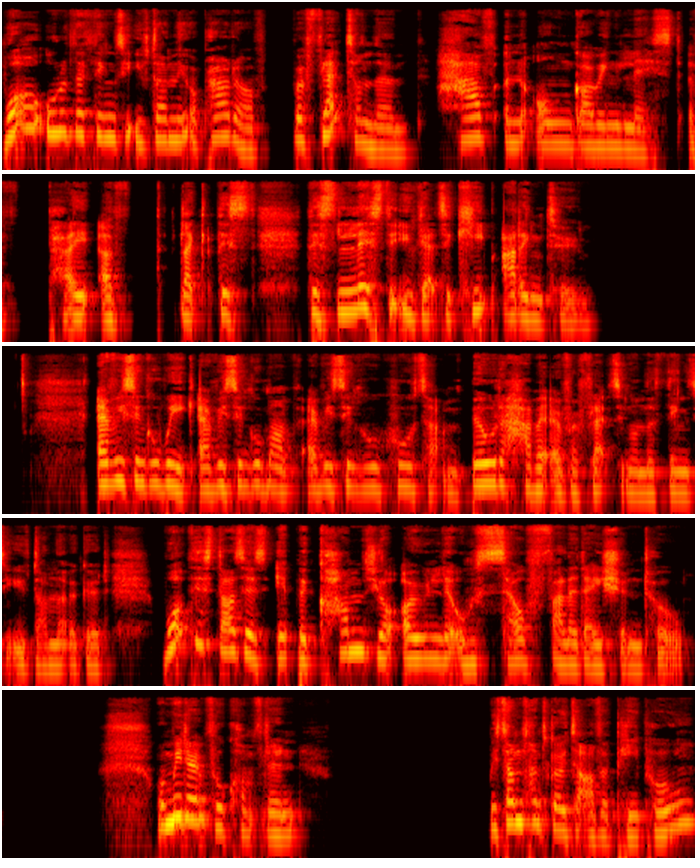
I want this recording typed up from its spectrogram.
What are all of the things that you've done that you're proud of? Reflect on them. Have an ongoing list of play of like this this list that you get to keep adding to every single week, every single month, every single quarter, and build a habit of reflecting on the things that you've done that are good. What this does is it becomes your own little self validation tool. When we don't feel confident, we sometimes go to other people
